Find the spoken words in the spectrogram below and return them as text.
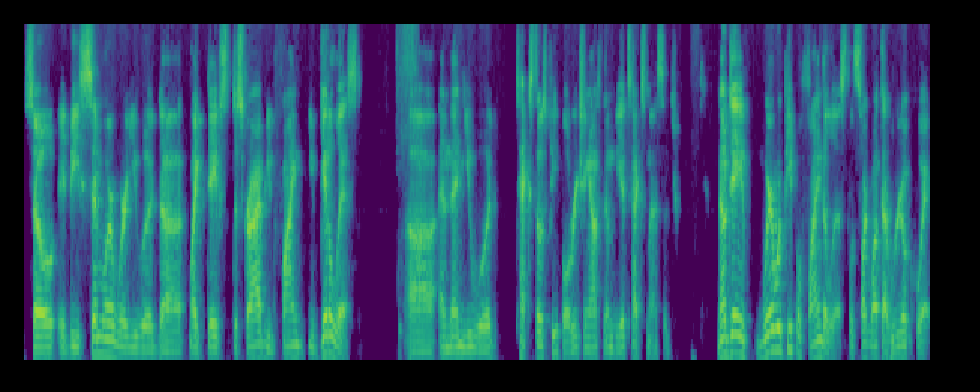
So it'd be similar where you would, uh, like Dave described, you'd find you'd get a list, uh, and then you would text those people, reaching out to them via text message. Now, Dave, where would people find a list? Let's talk about that real quick.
